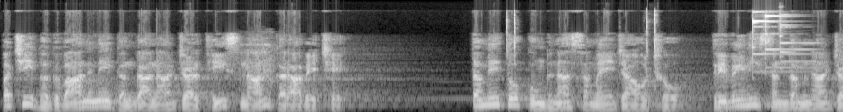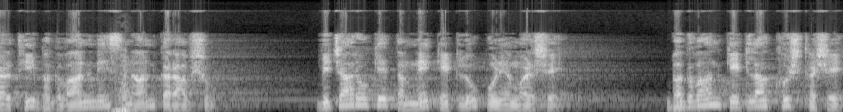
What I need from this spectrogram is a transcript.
પછી ભગવાનને ગંગાના જળથી સ્નાન કરાવે છે. તમે તો કુંભના સમયે જાઓ છો, ત્રિવેણી સંગમના જળથી ભગવાનને સ્નાન કરાવશું. વિચારો કે તમને કેટલું પુણ્ય મળશે. ભગવાન કેટલા ખુશ થશે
